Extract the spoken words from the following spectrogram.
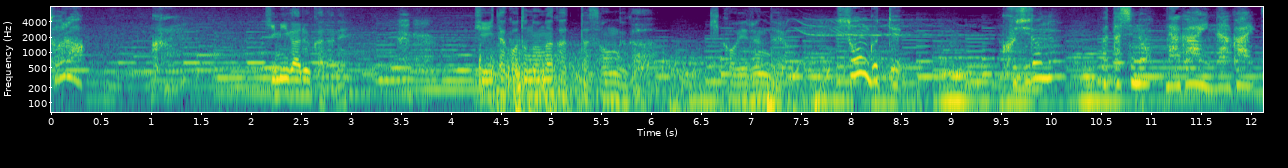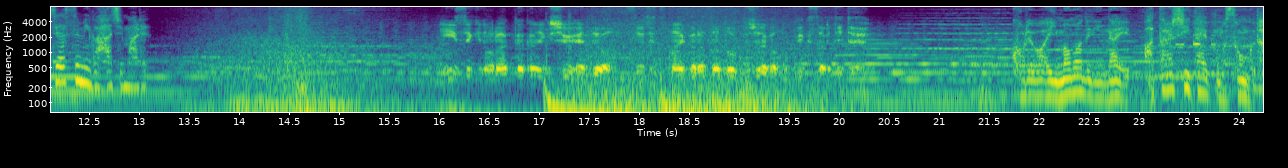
空くん君。がルカだね。聞いたことのなかったソングが聞こえるんだよ。ソングってクジラの？私の？長い長い。夏休みが始まる隕石の落下海域周辺では数日前からザトウクジラが目撃されていたよこれは今までにない新しいタイプのソングだ。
